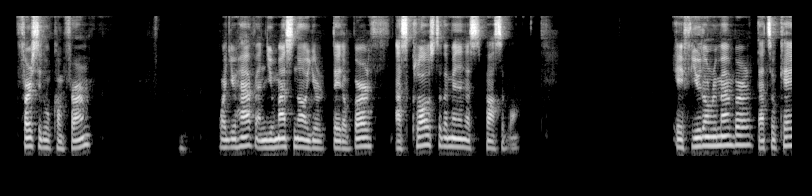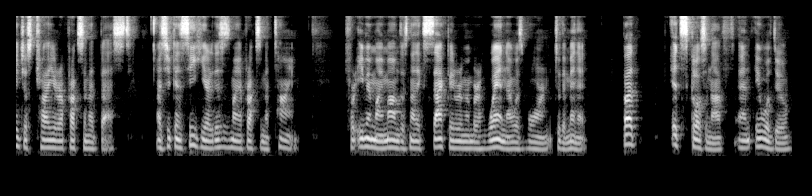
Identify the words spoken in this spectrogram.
first it will confirm what you have and you must know your date of birth as close to the minute as possible. If you don't remember, that's okay, just try your approximate best. As you can see here, this is my approximate time. For even my mom does not exactly remember when I was born to the minute, but it's close enough and it will do.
